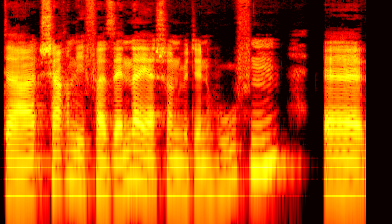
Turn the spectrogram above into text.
Da scharren die Versender ja schon mit den Hufen. Äh,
